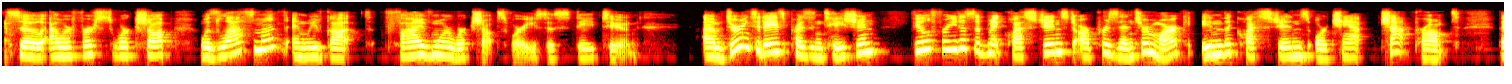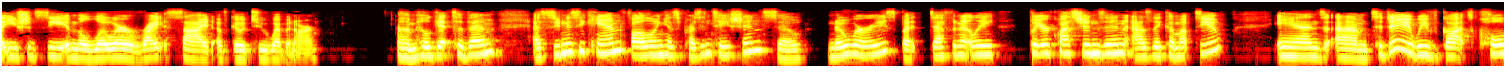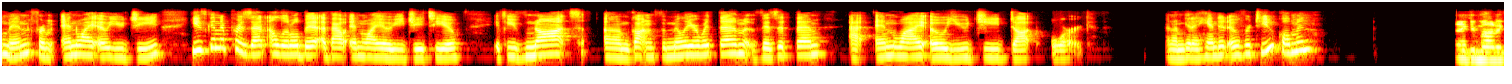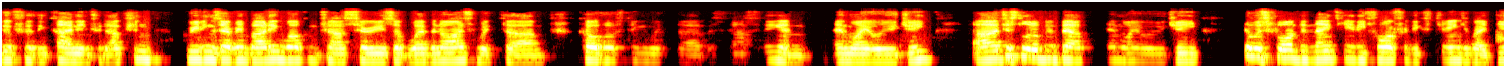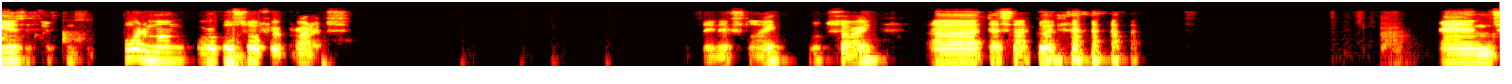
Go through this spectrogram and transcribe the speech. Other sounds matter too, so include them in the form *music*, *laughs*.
So our first workshop was last month, and we've got five more workshops for you, so stay tuned. Um, during today's presentation, feel free to submit questions to our presenter, Marc, in the questions or chat, chat prompt that you should see in the lower right side of GoToWebinar. Um, he'll get to them as soon as he can following his presentation, so no worries, but definitely put your questions in as they come up to you. And um, today we've got Coleman from NYOUG. He's going to present a little bit about NYOUG to you. If you've not um, gotten familiar with them, visit them at nyoug.org. And I'm going to hand it over to you, Coleman. Thank you, Monica, for the kind introduction. Greetings, everybody. Welcome to our series of webinars with um, co-hosting with uh, Viscosity and NYOUG. Uh, just a little bit about NYOUG. It was formed in 1984 for the exchange of ideas, assistance, and support among Oracle software products. Okay, next slide. Oops, sorry. Uh, that's not good. *laughs* and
